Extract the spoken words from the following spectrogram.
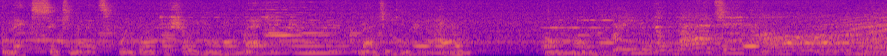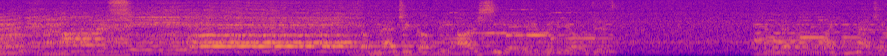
The next six minutes, we're going to show you magic. Magic you can have on home. Bring the magic home. RCA. The magic of the RCA video disc. That, like magic,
